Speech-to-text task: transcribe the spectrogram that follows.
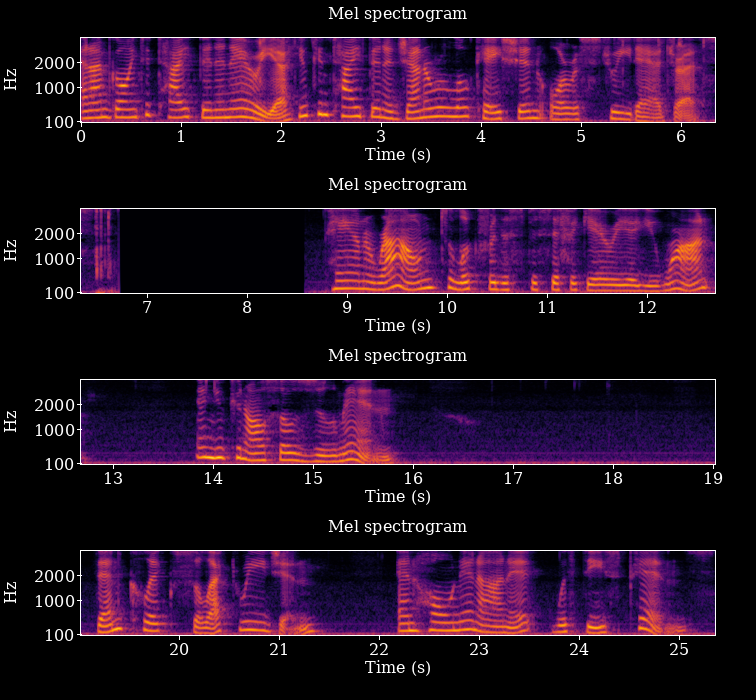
and I'm going to type in an area. You can type in a general location or a street address. Pan around to look for the specific area you want and you can also zoom in. Then click Select Region and hone in on it with these pins.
